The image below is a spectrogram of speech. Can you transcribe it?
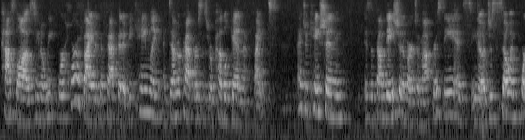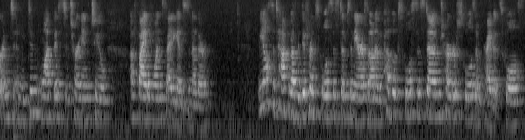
pass laws, you know, we were horrified at the fact that it became like a Democrat versus Republican fight. Education is the foundation of our democracy. It's, you know, just so important and we didn't want this to turn into a fight of one side against another. We also talk about the different school systems in Arizona, the public school system, charter schools, and private schools.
